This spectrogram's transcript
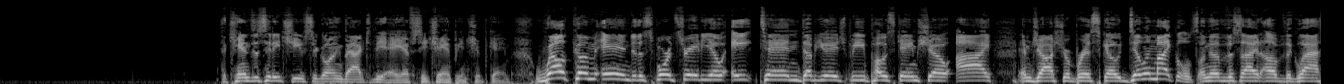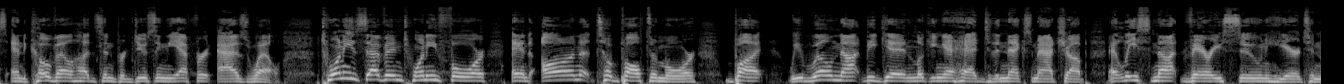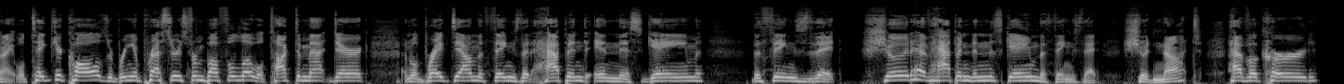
the Kansas City Chiefs are going back to the AFC Championship game. Welcome into the Sports Radio 810 WHB postgame show. I am Joshua Brisco. Dylan Michaels on the other side of the glass and Covell Hudson producing the effort as well. 27 24 and on to Baltimore, but we will not begin looking ahead to the next matchup, at least not very soon here tonight. We'll take your calls or bring your pressers from Buffalo. We'll talk to Matt Derrick and we'll break down the things that happened in this game, the things that should have happened in this game, the things that should not have occurred.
